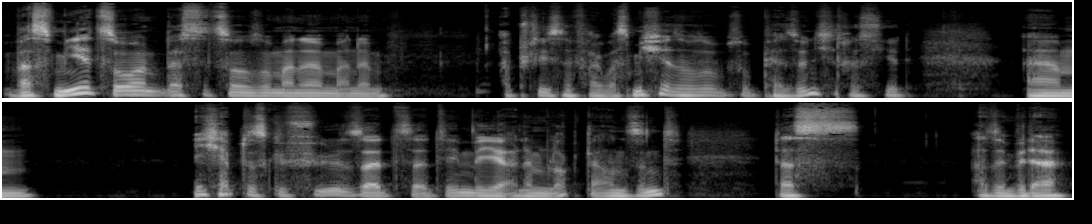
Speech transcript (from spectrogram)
was mir jetzt so, das ist so, so meine, meine abschließende Frage, was mich jetzt so, so persönlich interessiert, ähm, ich habe das Gefühl, seit, seitdem wir hier alle im Lockdown sind, dass, also entweder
